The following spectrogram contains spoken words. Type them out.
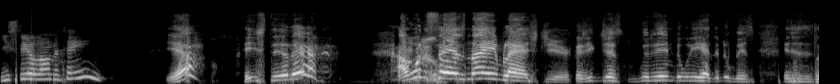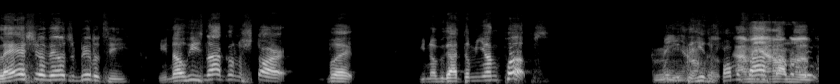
He's still on the team. Yeah, he's still there. I wouldn't say his name last year because he just didn't do what he had to do. But this is his last year of eligibility. You know he's not going to start, but you know we got them young pups. I mean, I he's a former I mean, I don't know. If,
